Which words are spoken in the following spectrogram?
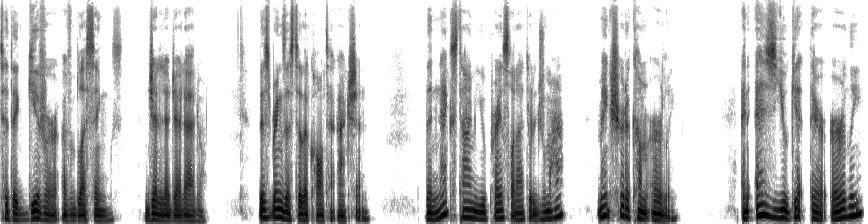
to the giver of blessings, Jalla Jalaluh. This brings us to the call to action. The next time you pray Salatul Jum'ah, make sure to come early. And as you get there early,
